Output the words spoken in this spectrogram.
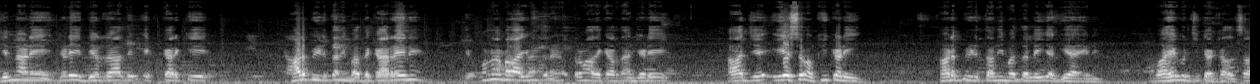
ਜਿਨ੍ਹਾਂ ਨੇ ਜਿਹੜੇ ਦਿਨ ਰਾਤ ਇੱਕ ਕਰਕੇ ਹੜ੍ਹ ਪੀੜਤਾਂ ਦੀ ਮਦਦ ਕਰ ਰਹੇ ਨੇ ਤੇ ਉਹਨਾਂ ਮੁਲਾਜ਼ਮਾਂ ਦਾ ਧੰਨਵਾਦ ਕਰਦਾ ਜਿਹੜੇ ਅੱਜ ਇਸ ਔਖੀ ਘੜੀ ਹੜ੍ਹ ਪੀੜਤਾਂ ਦੀ ਮਦਦ ਲਈ ਅੱਗੇ ਆਏ ਨੇ। ਵਾਹਿਗੁਰੂ ਜੀ ਕਾ ਖਾਲਸਾ।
